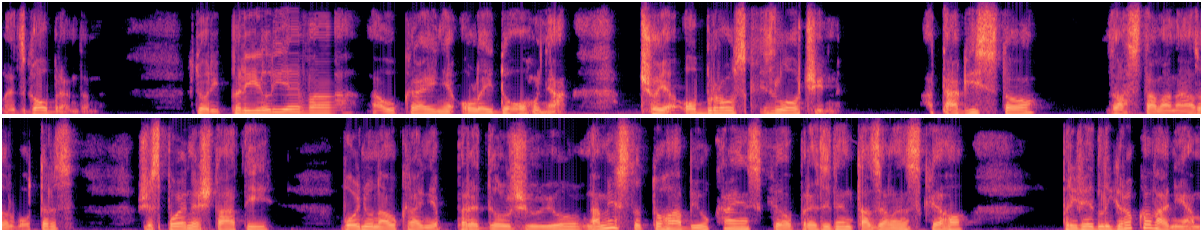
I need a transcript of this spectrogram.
Let's go, Brandon. Ktorý prilieva na Ukrajine olej do ohňa, čo je obrovský zločin. A takisto zastáva názor Waters, že Spojené štáty vojnu na Ukrajine predlžujú, namiesto toho, aby ukrajinského prezidenta Zelenského priviedli k rokovaniam.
